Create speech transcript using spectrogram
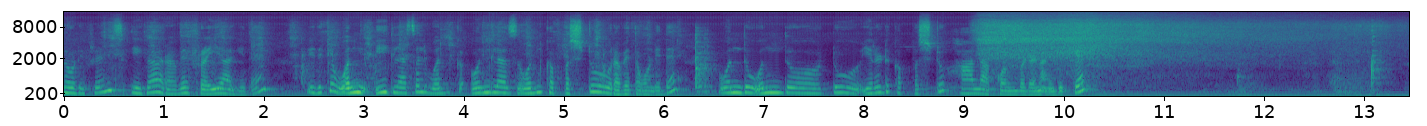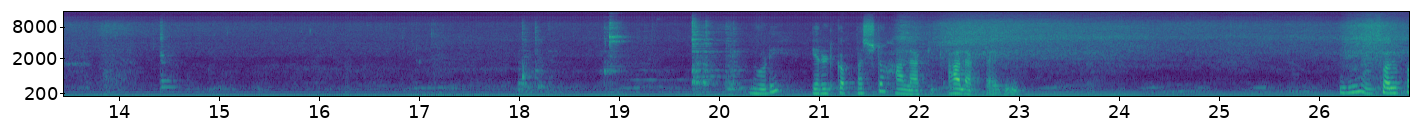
ನೋಡಿ ಫ್ರೆಂಡ್ಸ್ ಈಗ ರವೆ ಫ್ರೈ ಆಗಿದೆ. ಇದಕ್ಕೆ ಒಂದು, ಈ ಗ್ಲಾಸಲ್ಲಿ ಒಂದು ಒಂದು ಗ್ಲಾಸ್, ಒಂದು ಕಪ್ಪಷ್ಟು ರವೆ ತೊಗೊಂಡಿದ್ದೆ. ಒಂದು ಒಂದು ಟು, ಎರಡು ಕಪ್ಪಷ್ಟು ಹಾಲು ಹಾಕ್ಕೊಂಡ್ಬಿಡೋಣ ಇದಕ್ಕೆ. ನೋಡಿ, ಎರಡು ಕಪ್ಪಷ್ಟು ಹಾಲು ಹಾಕಿ, ಹಾಲು ಹಾಕ್ತಾಯಿದ್ದೀನಿ ಇದು ಸ್ವಲ್ಪ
